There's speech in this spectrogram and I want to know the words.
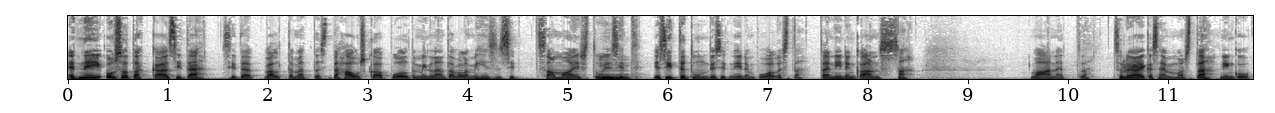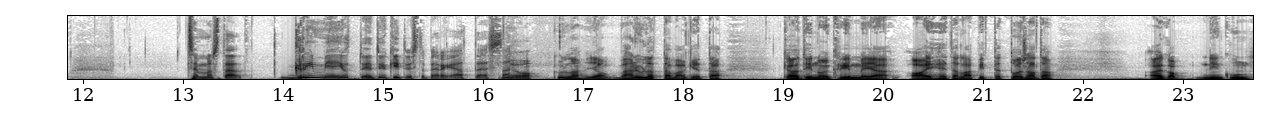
että ne ei osoitakaan sitä, sitä välttämättä sitä hauskaa puolta millään tavalla, mihin sä sit samaistuisit, mm. ja sitten tuntisit niiden puolesta, tai niiden kanssa, vaan että se oli aika semmoista, niin kuin, semmoista grimmien juttujen tykitystä periaatteessa. Joo, kyllä. Ja vähän yllättävääkin, että käytiin noin grimmejä aiheita läpi. Toisaalta aika niin kuin,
